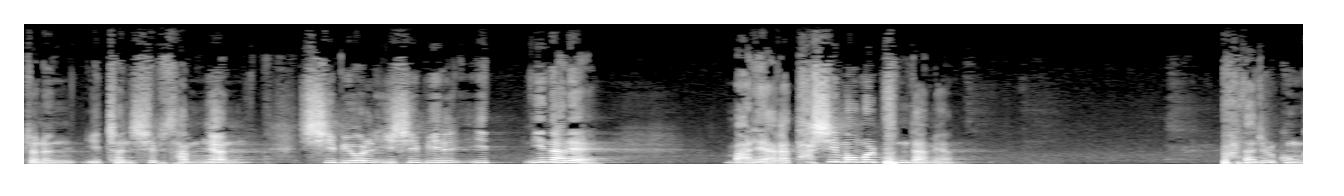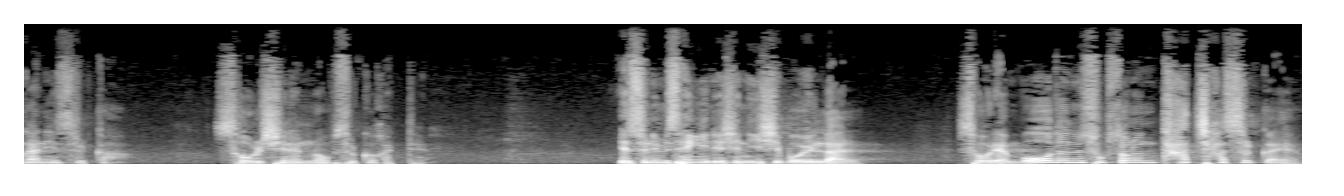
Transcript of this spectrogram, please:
저는 2013년 12월 20일 이, 이날에 마리아가 다시 몸을 푼다면 받아줄 공간이 있을까? 서울 시내는 없을 것 같아요. 예수님 생일이신 25일 날 서울의 모든 숙소는 다 찼을 거예요.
